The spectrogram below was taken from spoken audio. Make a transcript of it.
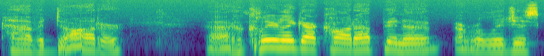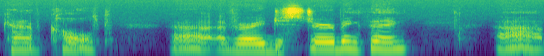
have a daughter uh, who clearly got caught up in a, a religious kind of cult, uh, a very disturbing thing. Uh,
